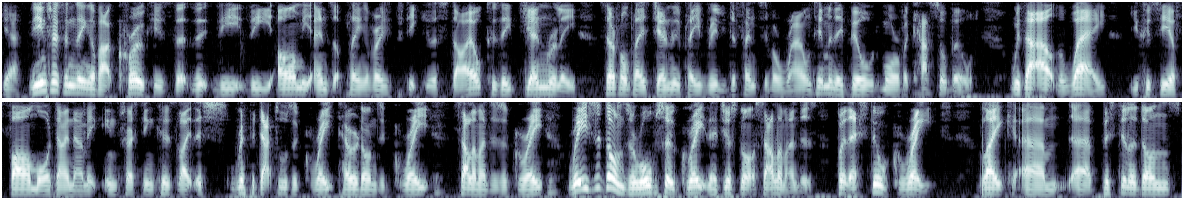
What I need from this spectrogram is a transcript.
Yeah. The interesting thing about Croak is that the the, the army ends up playing a very particular style because they generally Seraphon players generally play really defensive around him, and they build more of a castle build. With that out of the way, you could see a far more dynamic, interesting. Because like this, Ripperdactyls are great, Terradons are great, Salamanders are great, Razordons are also great. They're just not salamanders, but they're still great. Like um, uh, Bastiladons.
